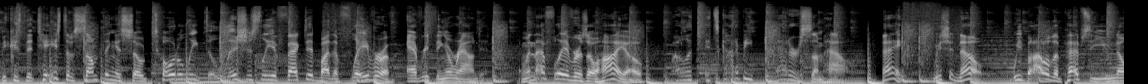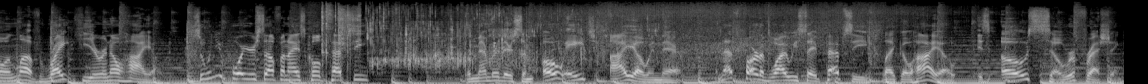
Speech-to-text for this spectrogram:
Because the taste of something is so totally deliciously affected by the flavor of everything around it. And when that flavor is Ohio, well, it, it's gotta be better somehow. Hey, we should know. We bottle the Pepsi you know and love right here in Ohio. So when you pour yourself an ice cold Pepsi, remember there's some OHIO in there. And that's part of why we say Pepsi, like Ohio, is oh so refreshing.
